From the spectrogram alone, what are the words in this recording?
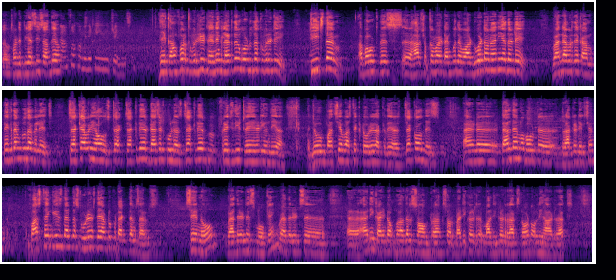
ਤੁਹਾਡੇ ਪੀਐਸਸੀ ਆਉਂਦੇ ਹੋ for community training, sir. they come for community training let them go to the community teach them about this uh, har shukrawar dengue they do it on any other day whenever they come take them to the village check every house check, check their desert coolers check their fridge the tray ਜਿਹੜੀ ਹੁੰਦੀ ਆ ਜੋ ਪੰਛੀਆਂ ਵਾਸਤੇ ਕਟੋਰੇ ਰੱਖਦੇ ਆ check all this and uh, tell them about uh, drug addiction first thing is that the students they have to protect themselves say no, whether it is smoking, whether it's uh, uh, any kind of other soft drugs or medical medical drugs, not only hard drugs.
